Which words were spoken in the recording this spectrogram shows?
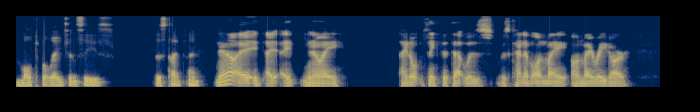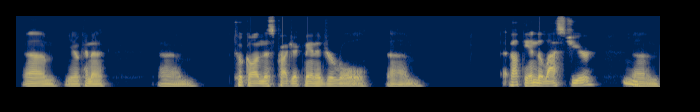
multiple agencies. this type thing? No, I, I, I you know, I, I don't think that that was was kind of on my on my radar. Um, you know, kind of um, took on this project manager role um, about the end of last year. Mm.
